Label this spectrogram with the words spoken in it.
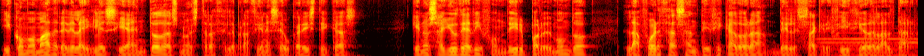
y como Madre de la Iglesia en todas nuestras celebraciones eucarísticas, que nos ayude a difundir por el mundo la fuerza santificadora del sacrificio del altar.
